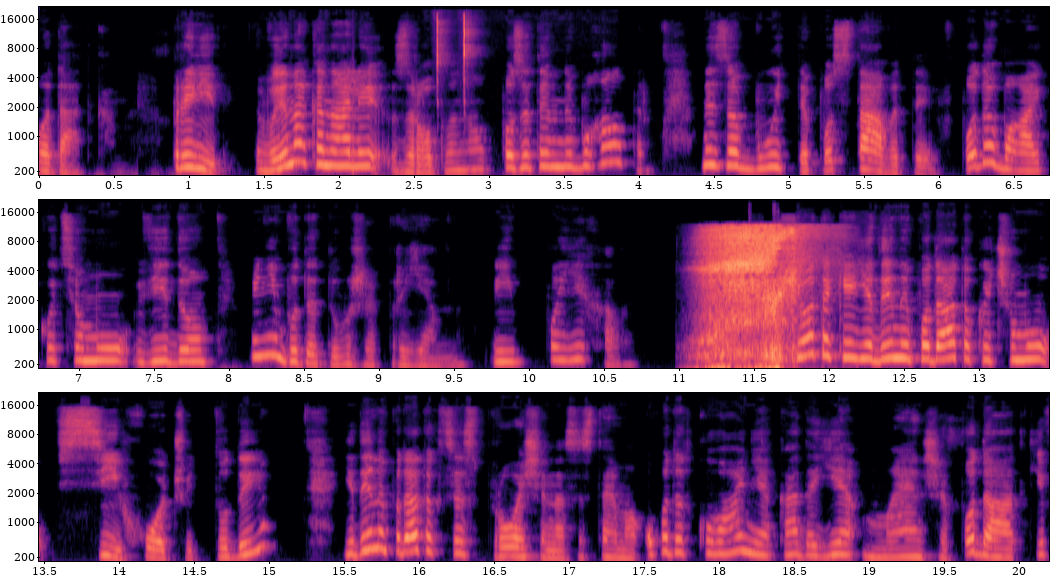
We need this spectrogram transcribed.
податками. Привіт! Ви на каналі Зроблено Позитивний бухгалтер. Не забудьте поставити вподобайку цьому відео. Мені буде дуже приємно. І поїхали! Що таке єдиний податок і чому всі хочуть туди? Єдиний податок це спрощена система оподаткування, яка дає менше податків,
